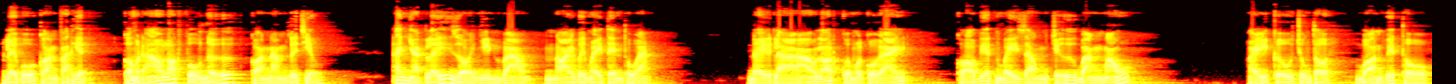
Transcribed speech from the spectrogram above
Lê Vũ còn phát hiện có một áo lót phụ nữ còn nằm dưới chiếu. Anh nhặt lấy rồi nhìn vào, Nói với mấy tên thủ hạ. Đây là áo lót của một cô gái, Có viết mấy dòng chữ bằng máu. Hãy cứu chúng tôi, Bọn huyết thủ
